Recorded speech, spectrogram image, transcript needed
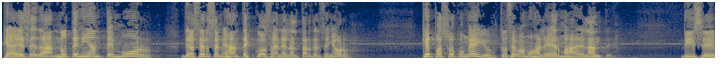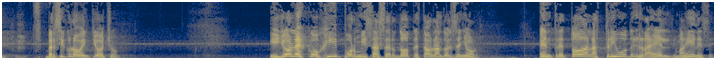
Que a esa edad no tenían temor de hacer semejantes cosas en el altar del Señor. ¿Qué pasó con ellos? Entonces vamos a leer más adelante. Dice, versículo 28. Y yo le escogí por mi sacerdote, está hablando el Señor, entre todas las tribus de Israel, imagínense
